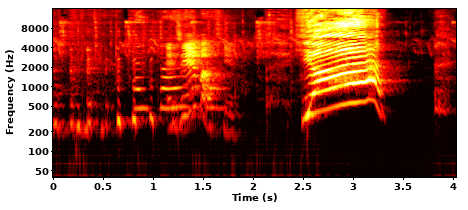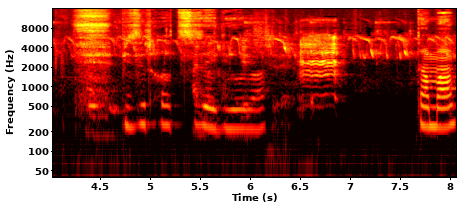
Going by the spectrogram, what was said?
Ece'ye mi atayım? Ya! Bizi rahatsız ediyorlar. Tamam.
